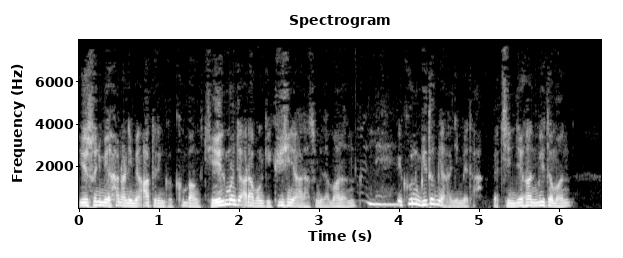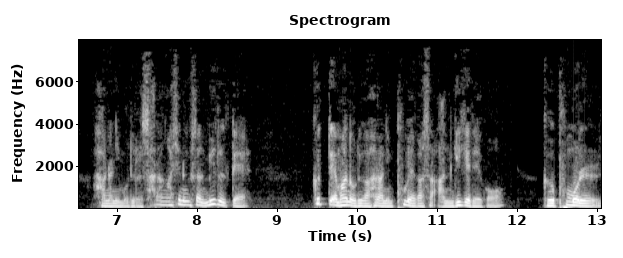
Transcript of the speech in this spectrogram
예수님이 하나님의 아들인 거 금방 제일 먼저 알아본 게 귀신이 알았습니다만은 네. 그건 믿음이 아닙니다. 진정한 믿음은 하나님 우리를 사랑하시는 것을 믿을 때 그때만 우리가 하나님 품에 가서 안기게 되고 그 품을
